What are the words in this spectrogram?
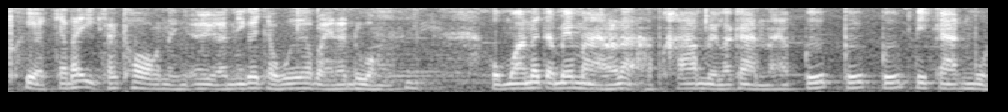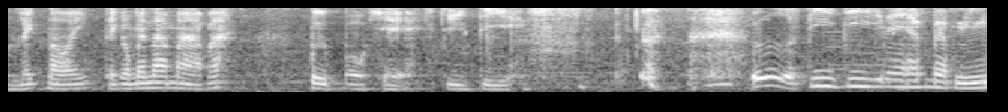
เผื่อจะได้อีกสักทองหนึ่งเอออันนี้ก็จะเวอร์ไปนะดวง ผมว่าน่าจะไม่มาแล้วล่ะครับข้ามเลยแล้วกันนะครับปึ๊บปึ๊บปึ๊บมีการหมุนเล็กน้อย แต่ก็ไม่น่ามาปะปึ๊บโอเคจีจีเออจีจีนะครับแบบนี้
